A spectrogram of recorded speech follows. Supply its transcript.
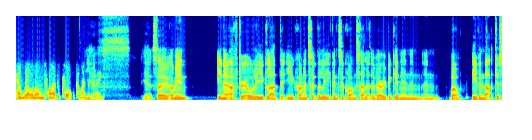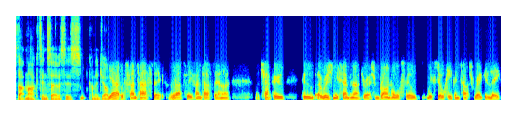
come roll on five o'clock kind of yes. thing. Yeah. So, I mean, you know, after it all, are you glad that you kind of took the leap into Quantel at the very beginning and, and well, even that, just that marketing services kind of job? Yeah, it was fantastic. It was absolutely fantastic. And a chap who, who originally sent me that direction, Brian Horsfield, we still keep in touch regularly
